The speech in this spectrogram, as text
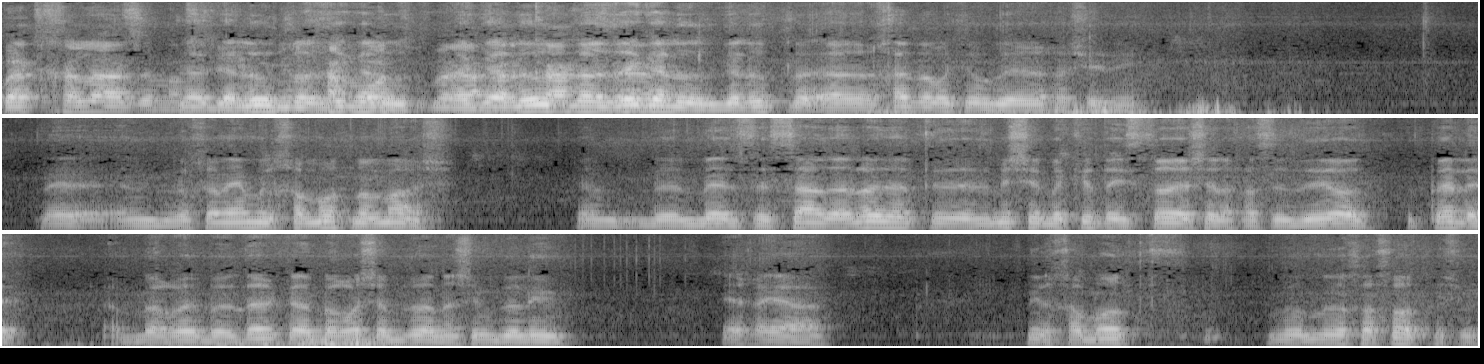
בהתחלה זה לא, מתחיל. גלות, לא, זה מלחמות, גלות. גלות, לא, זה אה, גלות. גלות, לא, אחד לא מכיר בערך השני. לכן היה מלחמות ממש. כן, אני לא יודע, מי שמכיר את ההיסטוריה של החסידויות, זה פלא. בדרך כלל בראש עמדו אנשים גדולים. איך היה? מלחמות מלוכלכות פשוט.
